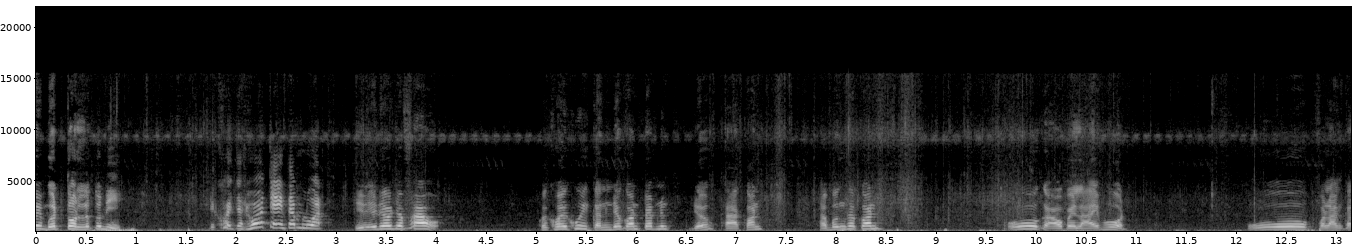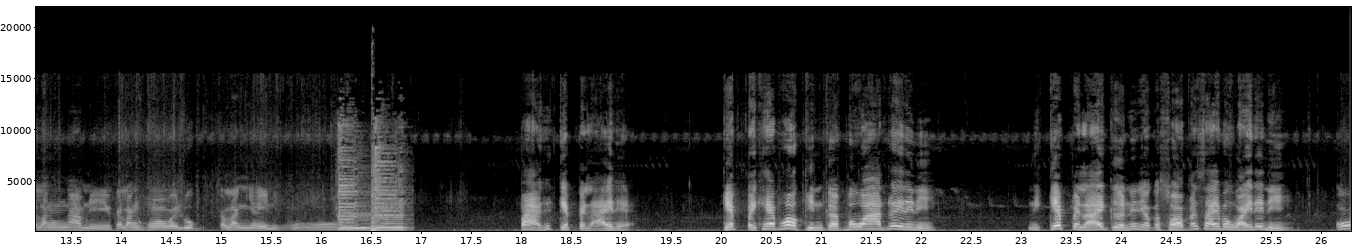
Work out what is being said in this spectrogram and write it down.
ยเบิดต้นแล้วตัวนี้เดี๋ยวคอยจะโทษแจ้งตำรวจเดี๋ยวเดี๋ยวจะเฝ้า ค่อยๆคุยกันเดี๋ยวก่อนแป๊บนึงเดี๋ยวถาก่อนถาเบิ้งซะก่อน โอ้ก็เอาไปหลายโพด โอ้ฝรั่งกำลังงามๆนี่กำลังห่อไว้ลูกกำลังใหญ่นี่โอ้ป้าคือเก็บไปหลายแท้เก็บไปแค่พ่อกินกับบวาดด้วยนี่นี่ นี่เก็บไปหลายเกินนี่เอากระสอบมาใส่มาไหวได้นี่ โอ้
